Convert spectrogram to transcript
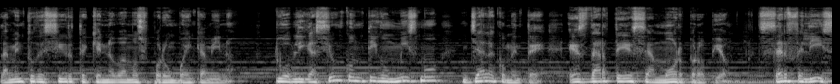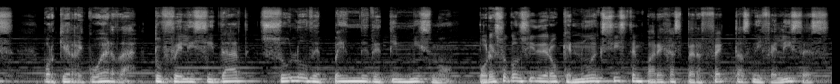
lamento decirte que no vamos por un buen camino. Tu obligación contigo mismo, ya la comenté, es darte ese amor propio, ser feliz, porque recuerda, tu felicidad solo depende de ti mismo. Por eso considero que no existen parejas perfectas ni felices.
